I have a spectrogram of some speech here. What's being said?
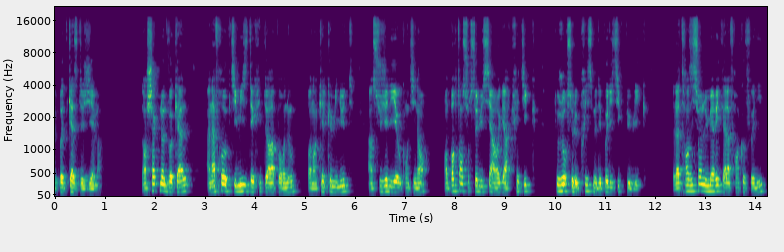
le podcast de JMA. Dans chaque note vocale, un afro-optimiste décryptera pour nous, pendant quelques minutes, un sujet lié au continent, en portant sur celui-ci un regard critique, toujours sous le prisme des politiques publiques. De la transition numérique à la francophonie,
